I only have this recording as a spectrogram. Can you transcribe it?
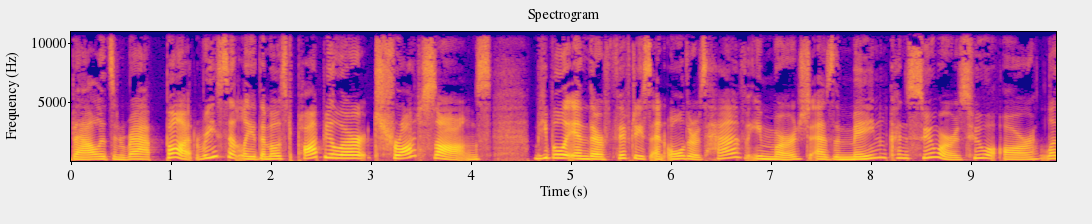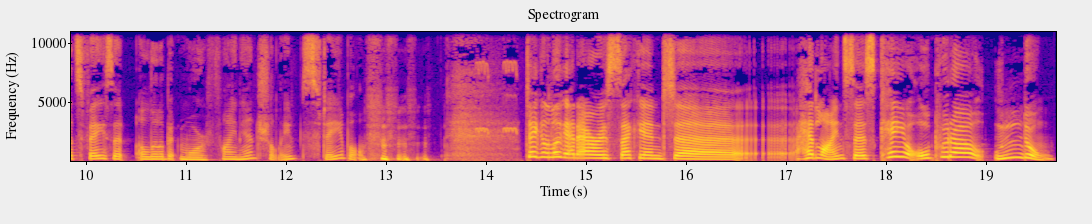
ballads, and rap. But recently, the most popular trot songs, people in their 50s and older have emerged as the main consumers who are, let's face it, a little bit more financially stable. Taking a look at our second uh, headline says K 오프라 운동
